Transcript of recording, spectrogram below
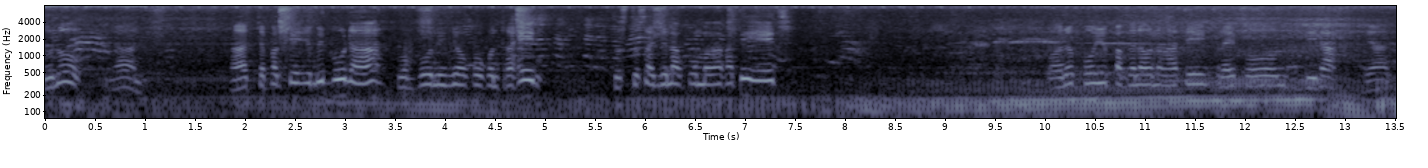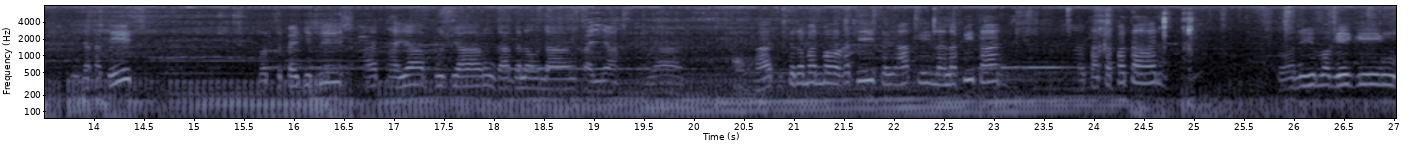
dulo yan at kapag kayo umibo na, huwag po ninyo kukontrahin. Gustusan nyo lang po mga katiits. Kung ano po yung paggalaw ng ating tripod antenna. Ayan, isa katiits. 45 degrees at hayaan po siyang gagalaw ng kanya. Ayan. At ito naman mga katiits ay aking lalapitan at tatapatan kung ano yung magiging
